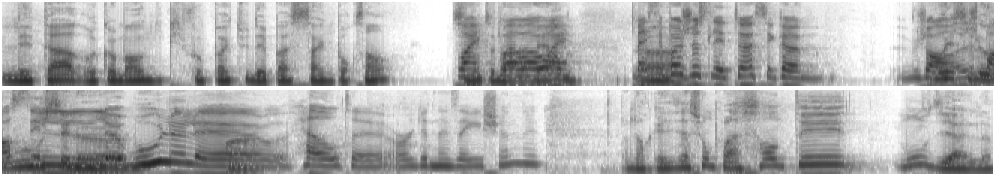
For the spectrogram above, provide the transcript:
l'État recommande qu'il faut pas que tu dépasses 5%. Sinon, Ouais, t'es dans ouais, la ouais, merde. ouais. Ben, c'est pas juste l'État, c'est comme. Genre, Oui, je pense que c'est le, le- WHO, là, le Health euh, Organization. L'Organisation pour la santé mondiale.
